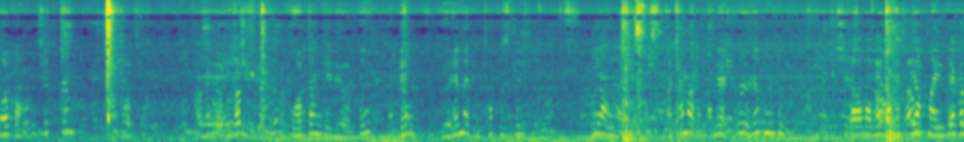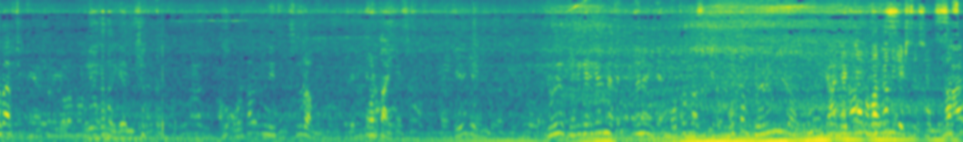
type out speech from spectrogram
Oradan çıktım. Nasıl buradan mı gidiyorsun değil mi? Oradan geliyordu. Ya ben göremedim. Çok hızlıydı. Bir anda geldi. Kaçamadım da mecbur öyle durdum. Daha da bir hareket yapmayın diye Ne kadar çıktı yani şöyle yola doğru? Buraya kadar gelmiş. çıktı. Ama oradan mıydın? Şuradan geri. Oradaydı. Geri geri gidiyor. Yok yok geri geri gelmedim. Ön önce. Motor nasıl geliyor? Burada görünmüyordu. Yani tekrar parka mı geçtin sen? Nasıl?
